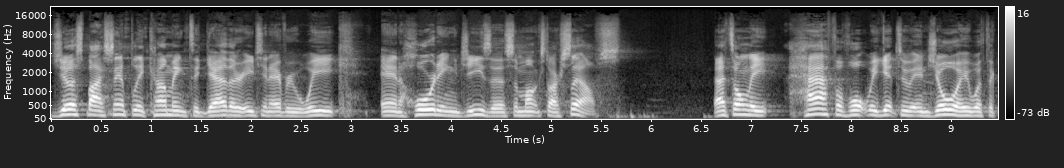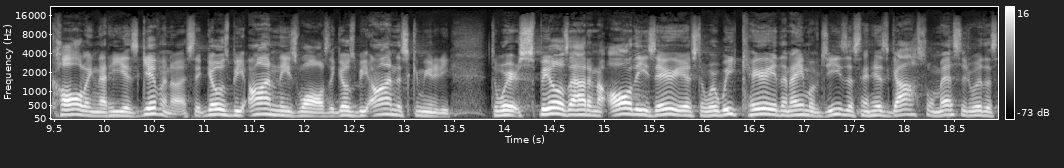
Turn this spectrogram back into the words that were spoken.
just by simply coming together each and every week and hoarding Jesus amongst ourselves. That's only half of what we get to enjoy with the calling that He has given us. It goes beyond these walls, it goes beyond this community to where it spills out into all these areas to where we carry the name of Jesus and His gospel message with us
